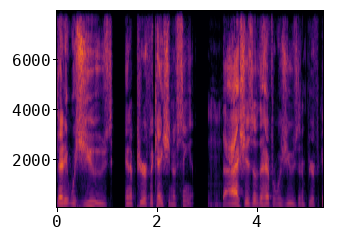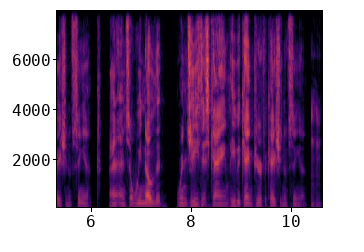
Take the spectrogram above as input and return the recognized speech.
that it was used in a purification of sin Mhm. the ashes of the heifer was used in a purification of sin and, and so we know that when jesus came he became purification of sin Mhm.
